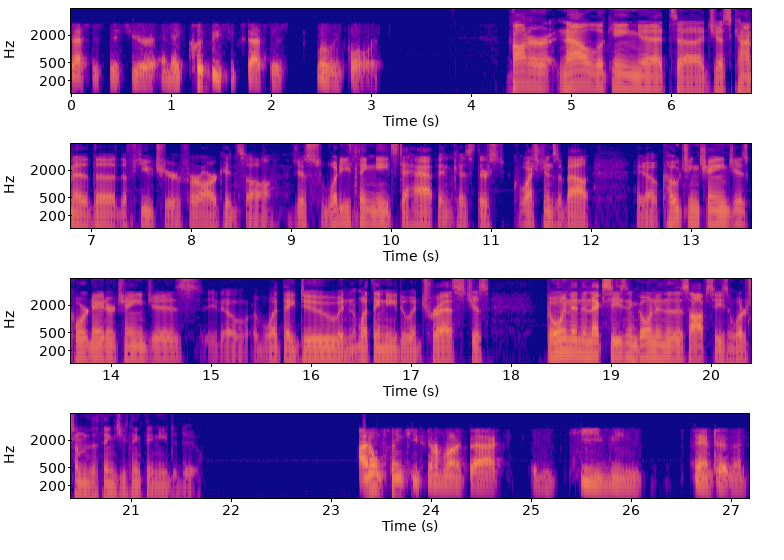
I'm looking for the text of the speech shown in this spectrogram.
successes this year, and they could be successes moving forward. Connor, now looking at uh, just kind of the the future for Arkansas, just what do you think needs to happen? Because there's questions about you know coaching changes, coordinator changes, you know what they do and what they need to address. Just going into next season, going into this offseason, what are some of the things you think they need to do? I don't think he's going to run it back, and he mean Sam Pittman.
